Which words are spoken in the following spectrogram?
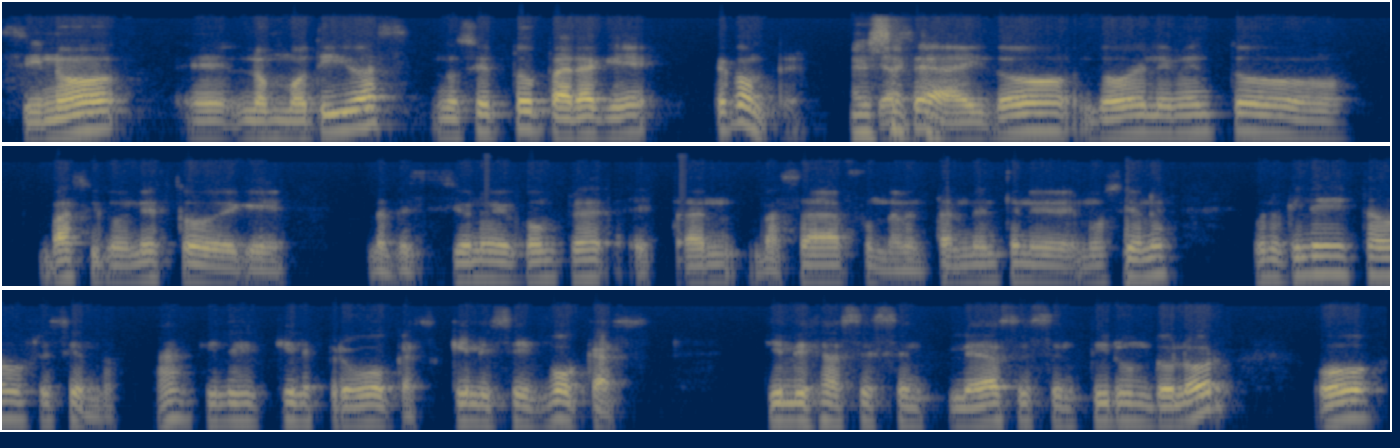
sino eh, los motivas, ¿no es cierto?, para que te compren. Ya sea, hay dos, dos elementos básicos en esto de que las decisiones de compra están basadas fundamentalmente en emociones. Bueno, ¿qué les estado ofreciendo? ¿Ah? ¿Qué, les, ¿Qué les provocas? ¿Qué les evocas? ¿Qué les hace, le hace sentir un dolor o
